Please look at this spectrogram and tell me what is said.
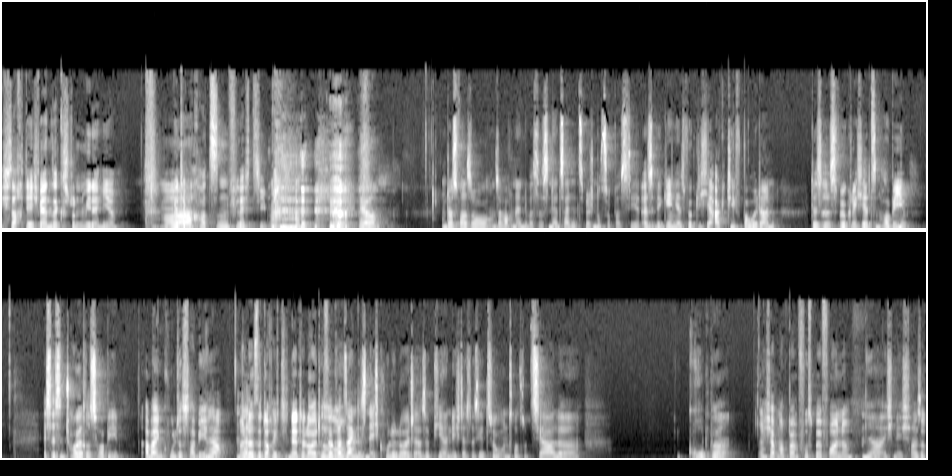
Ich sag dir, ich wäre in sechs Stunden wieder hier. Ah. Mit dem Kotzen vielleicht sieben. Ja. Und das war so unser Wochenende. Was ist in der Zeit dazwischen noch so passiert? Also wir gehen jetzt wirklich hier aktiv bouldern. Das ist wirklich jetzt ein Hobby. Es ist ein teures Hobby. Aber ein cooles Hobby. Ja. Und da sind doch richtig nette Leute. Ich wollte so. gerade sagen, das sind echt coole Leute. Also Pia und ich, das ist jetzt so unsere soziale Gruppe. Ich habe noch beim Fußball Freunde. Ja, ich nicht. Also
